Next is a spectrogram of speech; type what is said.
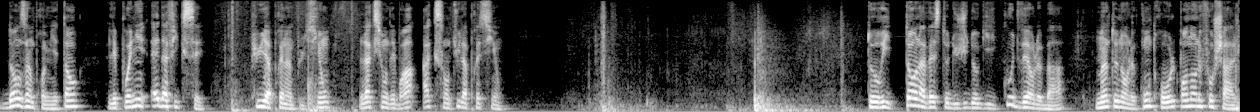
Dans un premier temps, les poignets aident à fixer. Puis après l'impulsion, l'action des bras accentue la pression. Tori tend la veste du judogi coude vers le bas, maintenant le contrôle pendant le fauchage.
